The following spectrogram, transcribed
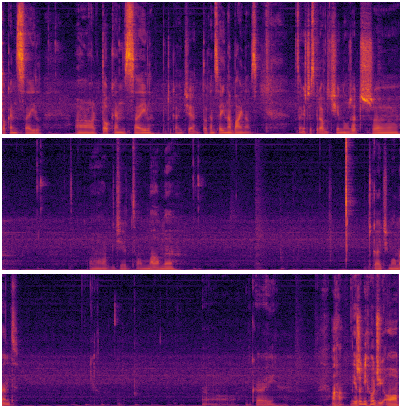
token sale. E, Token sale, poczekajcie, token sale na Binance. Chcę jeszcze sprawdzić jedną rzecz. e, o, gdzie to mamy? Czekajcie moment. O, Okej. Aha, jeżeli chodzi o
